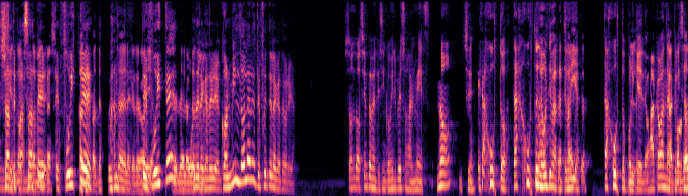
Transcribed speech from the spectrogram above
ya te pasaste, te fuiste, te, fuiste de la categoría. Te fuiste de la categoría. Con mil dólares te fuiste de la categoría. Son 225 mil pesos al mes. No, está justo, está justo en la última categoría. Está justo porque los acaban de actualizar.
